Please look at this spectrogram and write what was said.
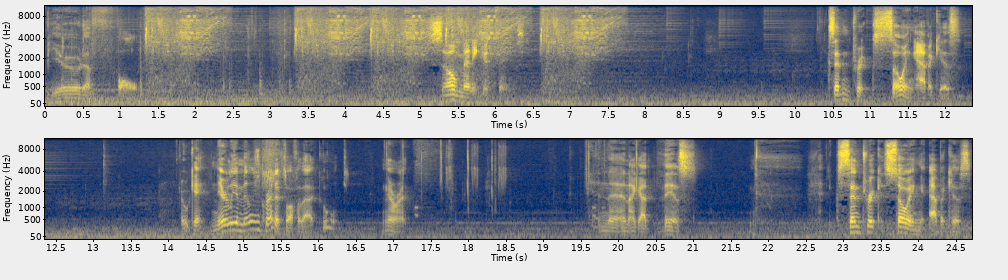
Beautiful. So many good things. Eccentric sewing abacus. Okay, nearly a million credits off of that. Cool. Alright. And then I got this. Eccentric sewing abacus.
